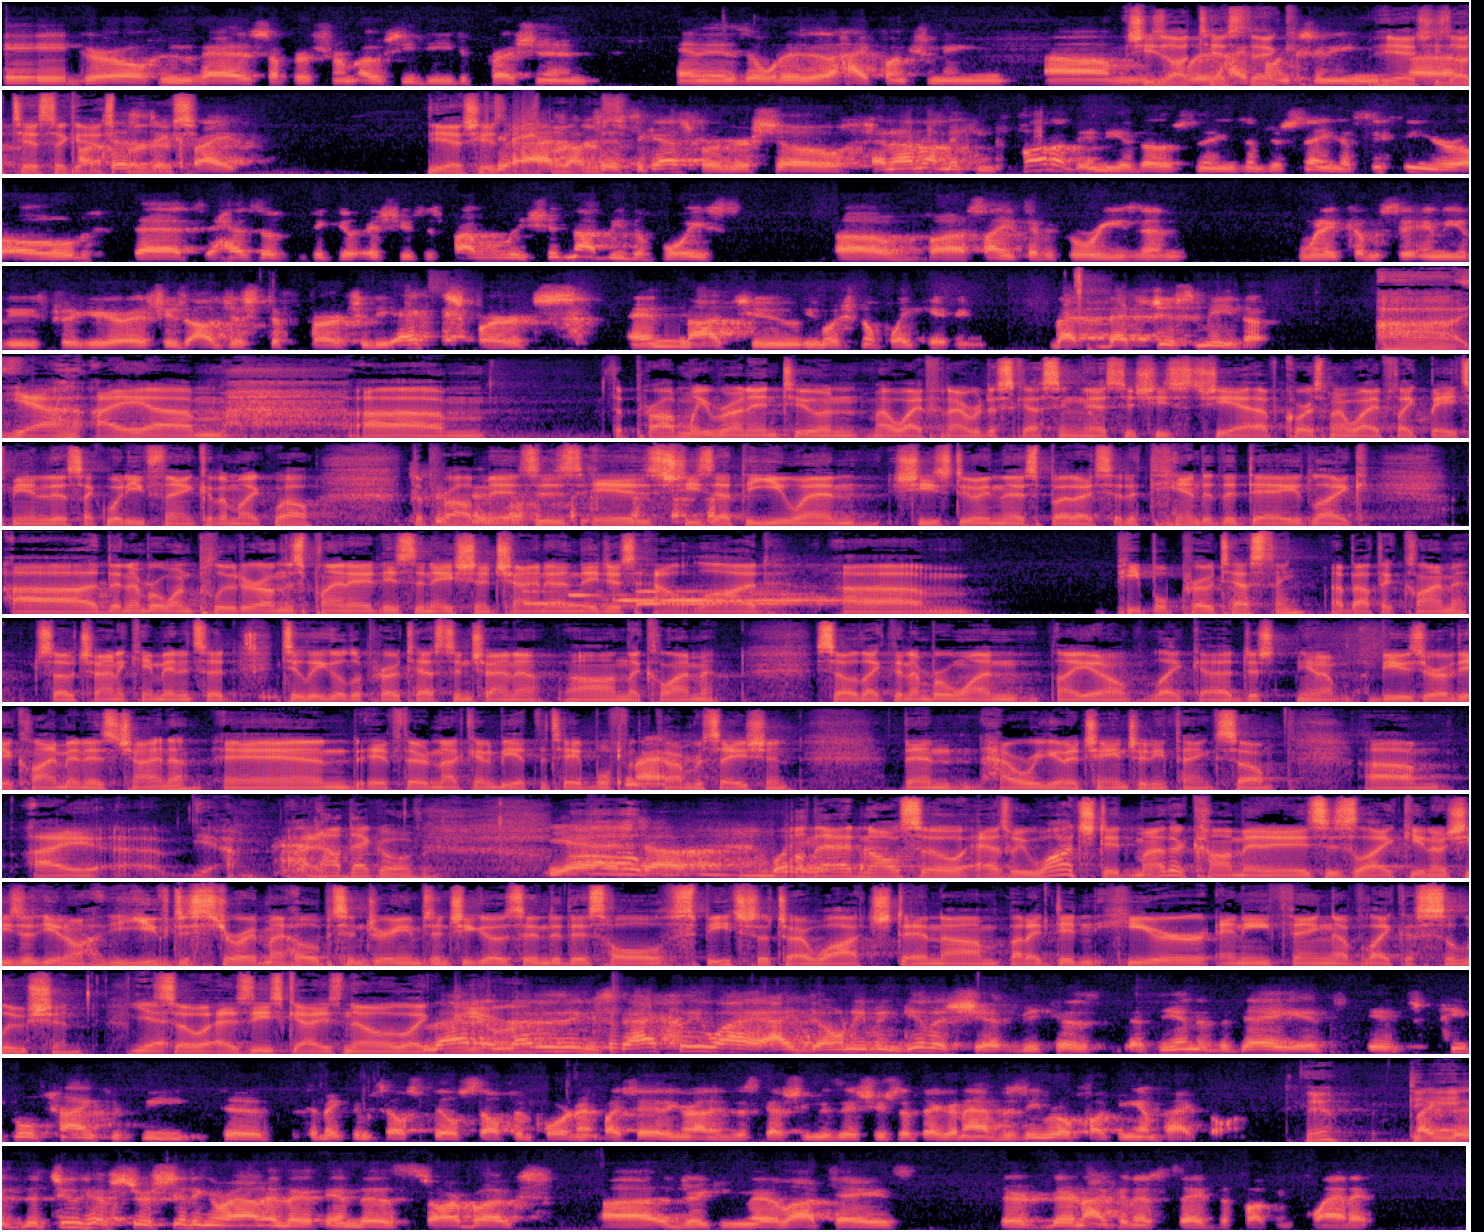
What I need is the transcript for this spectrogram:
a girl who has suffers from OCD, depression, and is a, what is it, a high functioning? Um, She's what is it, autistic. Functioning. Yeah, she's uh, autistic, autistic, Asperger's. right? Yeah, she's Yeah, Asperger's. autistic Asperger's. So, and I'm not making fun of any of those things. I'm just saying a 16 year old that has those particular issues is probably should not be the voice of uh, scientific reason when it comes to any of these particular issues. I'll just defer to the experts and not to emotional placating. That that's just me though. Uh, yeah, I um, um, the problem we run into, and my wife and I were discussing this, is she's she of course my wife like baits me into this, like, what do you think? And I'm like, well, the problem is, is is she's at the UN, she's doing this, but I said at the end of the day, like. Uh, the number one polluter on this planet is the nation of China, and they just outlawed um, people protesting about the climate. So China came in and said it's illegal to protest in China on the climate. So like the number one, uh, you know, like uh, just you know, abuser of the climate is China, and if they're not going to be at the table for Right. the conversation, then how are we going to change anything? So um, I, uh, yeah, And how'd that go over? Yeah. Oh, so well, that and also as we watched it, my other comment is is like you know she's a, you know you've destroyed my hopes and dreams, and she goes into this whole speech which I watched, and um, but I didn't hear anything of like a solution. Yeah. So as these guys know, like That, are, that is exactly why I don't even give a shit because at the end of the day, it's it's people trying to be to to make themselves feel self important by sitting around and discussing these issues that they're going to have zero fucking impact on. yeah. Like the, the two hipsters sitting around in the in the Starbucks uh, drinking their lattes, they're they're not going to save the fucking planet.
